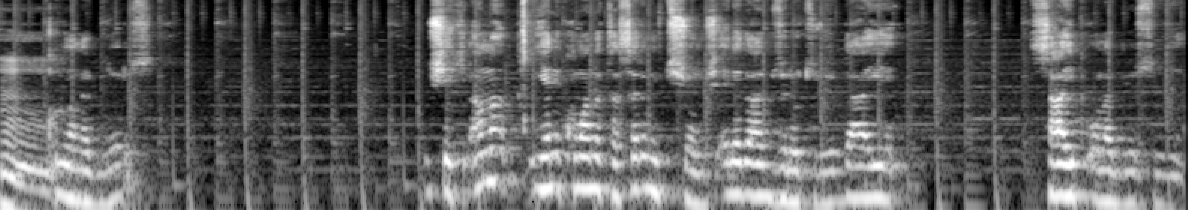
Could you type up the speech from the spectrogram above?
Hmm. kullanabiliyoruz. Bu şekil ama yeni kumanda tasarım müthiş olmuş. Ele daha güzel oturuyor. Daha iyi sahip olabiliyorsunuz yani.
